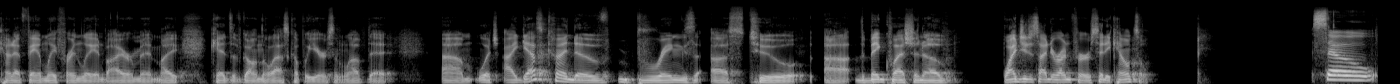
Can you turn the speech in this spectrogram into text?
kind of family friendly environment. My kids have gone the last couple years and loved it. Um, which I guess kind of brings us to uh, the big question of why'd you decide to run for city council? So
